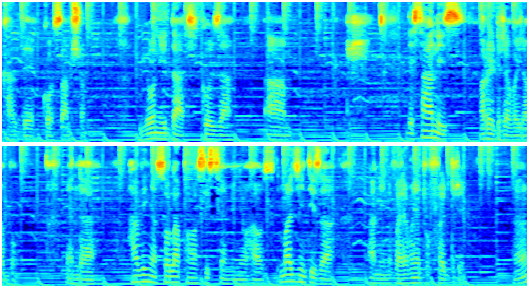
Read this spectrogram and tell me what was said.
cut the consumption. We all need that because uh, um, the sun is readily available. And uh, having a solar power system in your house imagine it is a, an environmental friendly huh?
